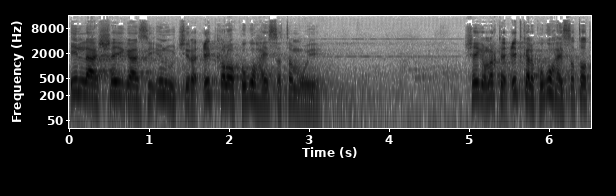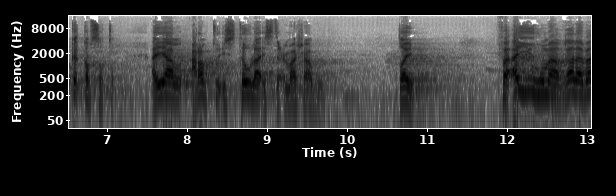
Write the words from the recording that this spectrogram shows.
ilaa shaygaasi inuu jiro cid kaloo kugu haysata mooye. Shayga markay cid kale kugu haysatood ka qabsato ayaa carabtu istawlaa isticmaashaa buuri ayb fa ayuhumaa halaba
